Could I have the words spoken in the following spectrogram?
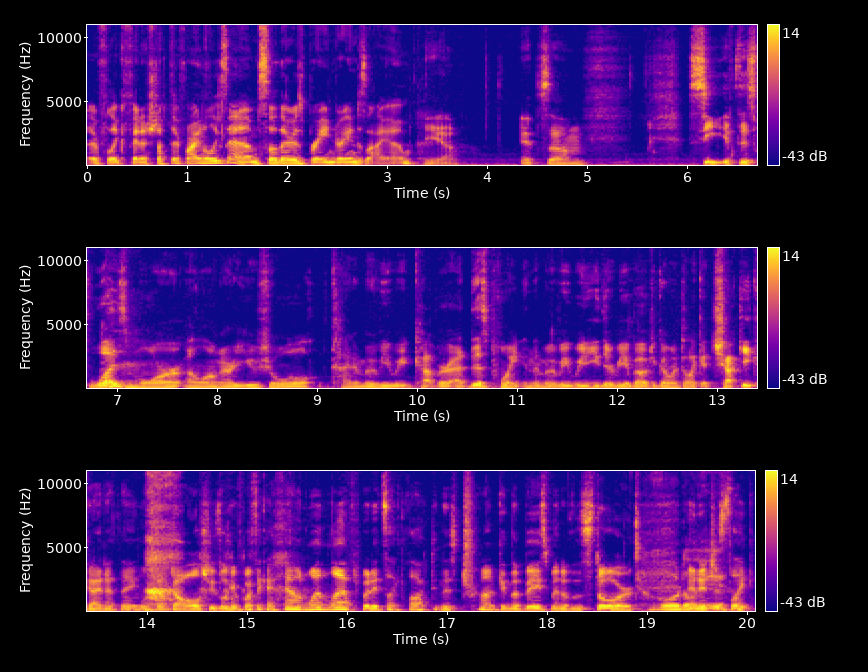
have like finished up their final exam, so they're as brain drained as I am. Yeah. It's um See, if this was more along our usual kind of movie we'd cover, at this point in the movie, we'd either be about to go into like a Chucky kind of thing with the doll she's looking for. It's like, I found one left, but it's like locked in this trunk in the basement of the store. Totally. And it's just like,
